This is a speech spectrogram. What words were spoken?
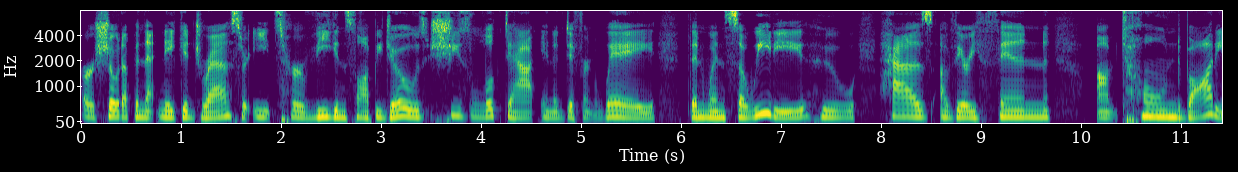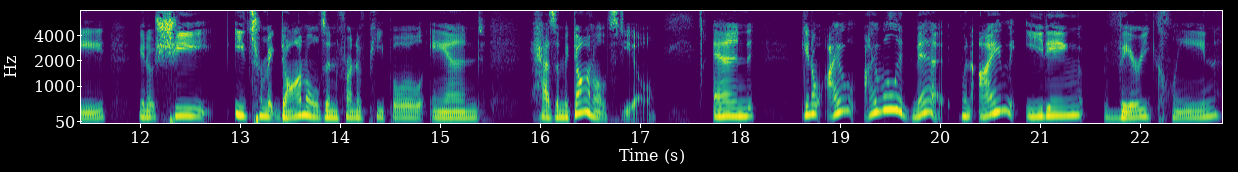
or showed up in that naked dress or eats her vegan sloppy joes, she's looked at in a different way than when Saweetie, who has a very thin, um, toned body, you know, she eats her McDonald's in front of people and has a McDonald's deal. And you know, I I will admit when I'm eating very clean,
